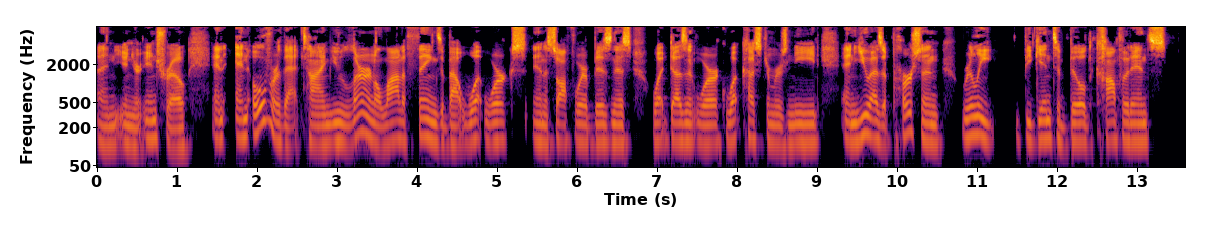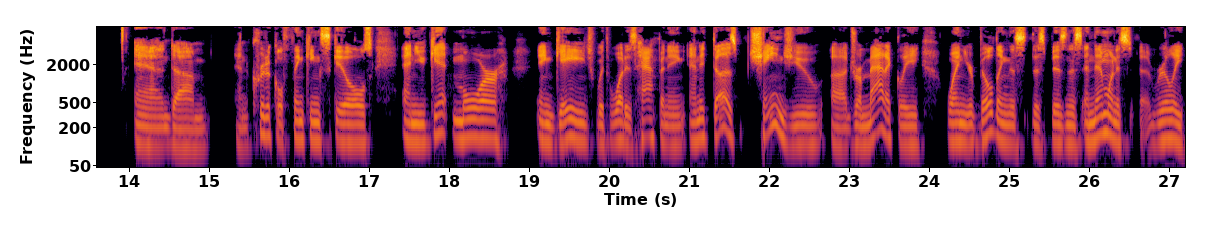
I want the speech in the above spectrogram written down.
in, in your intro. And, and over that time, you learn a lot of things about what works in a software business, what doesn't work, what customers need. And you as a person really begin to build confidence and um, and critical thinking skills, and you get more engaged with what is happening, and it does change you uh, dramatically when you're building this this business, and then when it's uh, really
